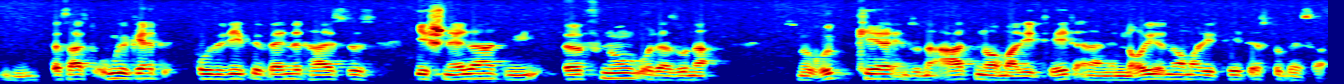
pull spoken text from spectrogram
Mhm. Das heißt, umgekehrt positiv gewendet heißt es, je schneller die Öffnung oder so eine, so eine Rückkehr in so eine Art Normalität, an eine neue Normalität, desto besser.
